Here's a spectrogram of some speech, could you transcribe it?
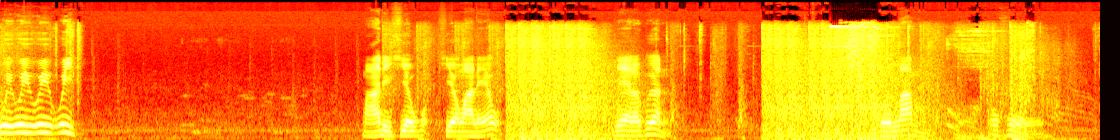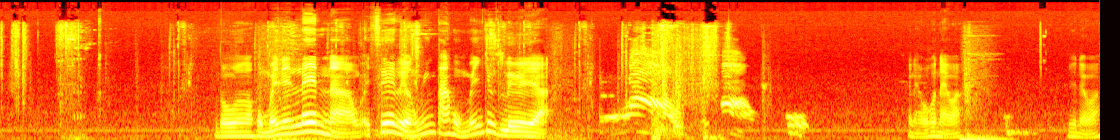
อุ้ยอุ้ยอุ้ยอุ้ยมาดิเคียวเคียวมาแล้ว แย่แล้วเพื่อนโดนล่ำโอ้โหโดนผมไม่ได้เล่นอะไอเสื้อเหลืองวิ่งตามผมไม่หยุดเลยอะคนไหนวะคนไหนวะอยู่ไหนวะ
